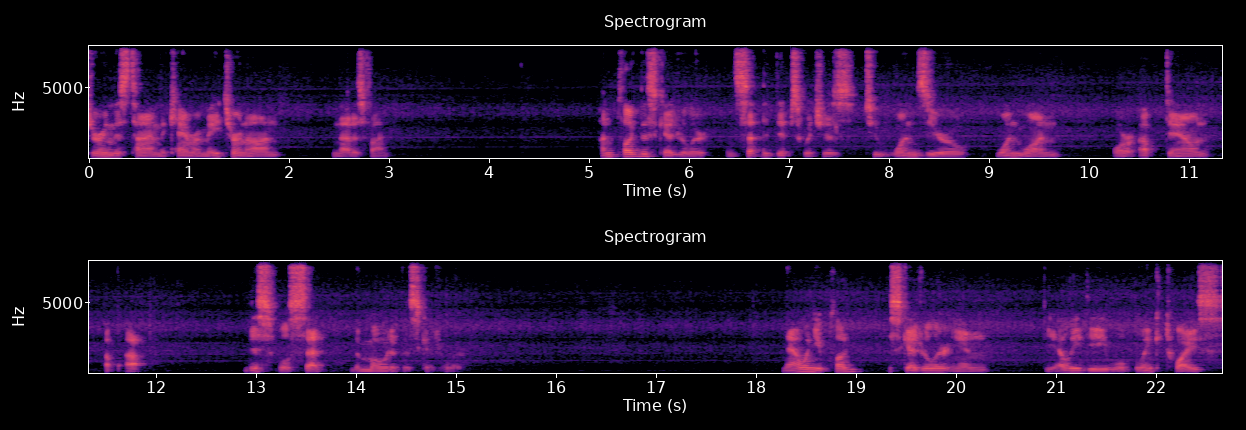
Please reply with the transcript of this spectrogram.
During this time the camera may turn on and that is fine. Unplug the scheduler and set the dip switches to 1011 or up down up up. This will set the mode of the scheduler. Now when you plug the scheduler in, the LED will blink twice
